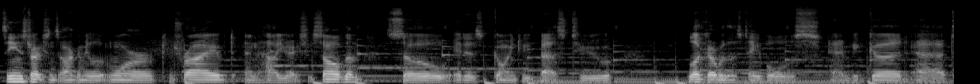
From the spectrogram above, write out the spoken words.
C instructions are going to be a little more contrived and how you actually solve them. So it is going to be best to look over those tables and be good at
